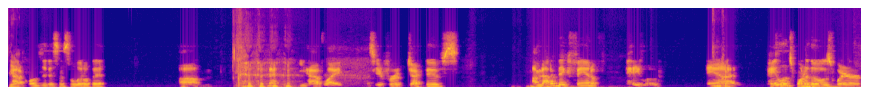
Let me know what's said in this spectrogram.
yeah. kind of close the distance a little bit. Um, then you have like, let's see, for objectives, I'm not a big fan of payload. And okay. payload's one of those where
